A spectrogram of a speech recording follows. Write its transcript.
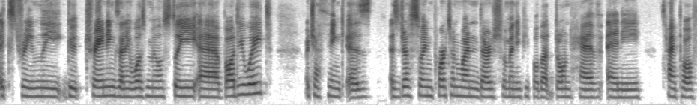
extremely good trainings, and it was mostly uh, body weight, which I think is is just so important when there's so many people that don't have any type of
